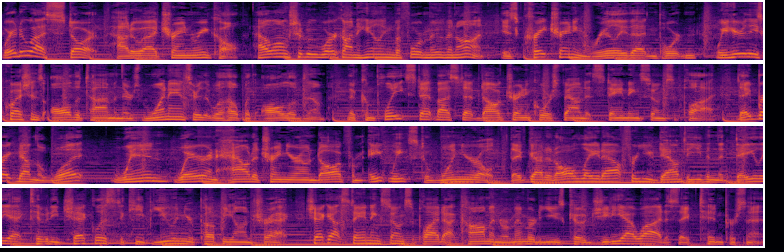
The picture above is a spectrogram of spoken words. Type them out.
Where do I start? How do I train recall? How long should we work on heeling before moving on? Is crate training really that important? We hear these questions all the time, and there's one answer that will help with all of them the complete step by step dog training course found at Standing Stone Supply. They break down the what, when, where, and how to train your own dog from eight weeks to one year old. They've got it all laid out for you down to even the daily activity checklist to keep you and your puppy on track. Check out standingstonesupply.com and remember to use code GDIY to save 10%.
